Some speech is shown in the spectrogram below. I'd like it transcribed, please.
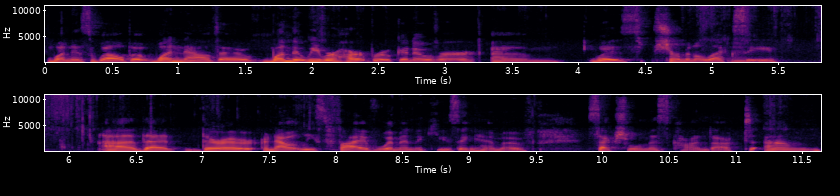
one as well. But one now, the one that we were heartbroken over um, was Sherman Alexie. Mm. Uh, that there are now at least five women accusing him of sexual misconduct. Um,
